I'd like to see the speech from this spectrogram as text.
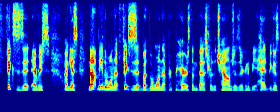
fixes it every i guess not be the one that fixes it but the one that prepares them best for the challenges they're going to be ahead because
